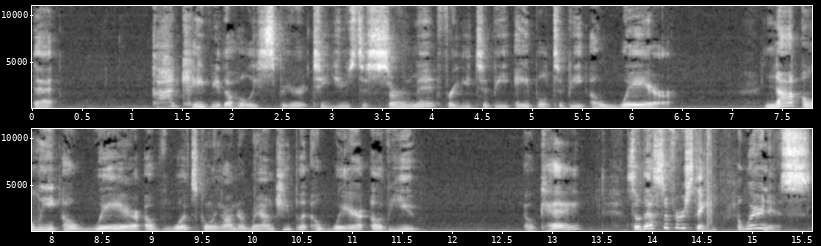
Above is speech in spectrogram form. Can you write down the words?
that God gave you the Holy Spirit to use discernment for you to be able to be aware. Not only aware of what's going on around you, but aware of you. Okay? So that's the first thing, awareness.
